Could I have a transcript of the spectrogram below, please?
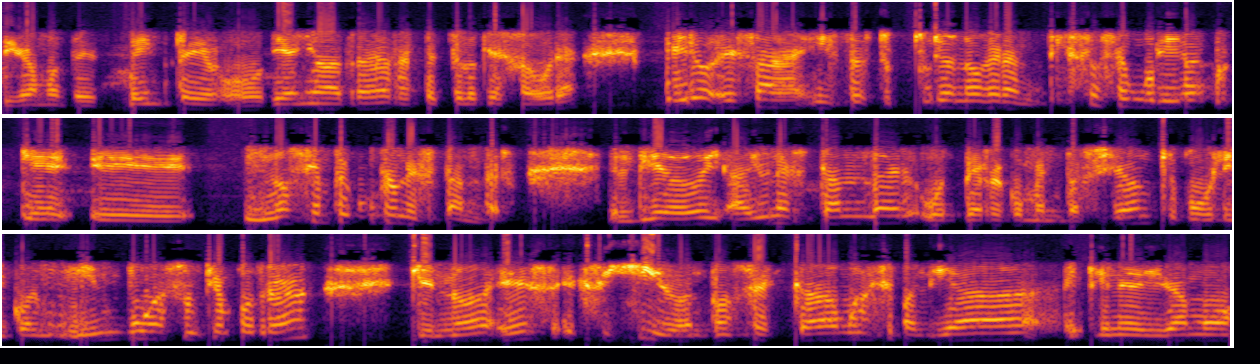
digamos de 20 o 10 años atrás respecto a lo que es ahora, pero esa infraestructura no garantiza seguridad porque eh, no siempre cumple un estándar. El día de hoy hay un estándar de recomendación que publicó el MIMBU hace un tiempo atrás que no es exigido, entonces cada municipalidad tiene, digamos,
